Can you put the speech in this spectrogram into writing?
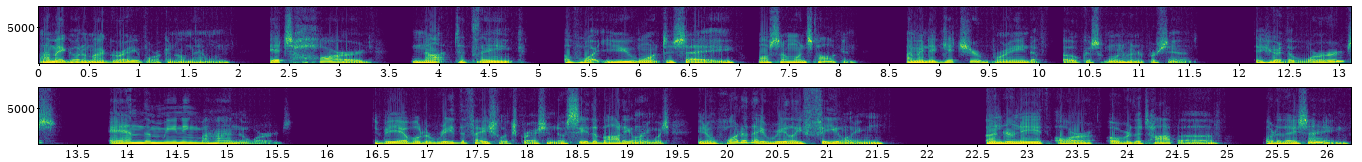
I may go to my grave working on that one. It's hard not to think of what you want to say while someone's talking. I mean, to get your brain to focus 100%, to hear the words and the meaning behind the words, to be able to read the facial expression, to see the body language. You know, what are they really feeling underneath or over the top of what are they saying?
